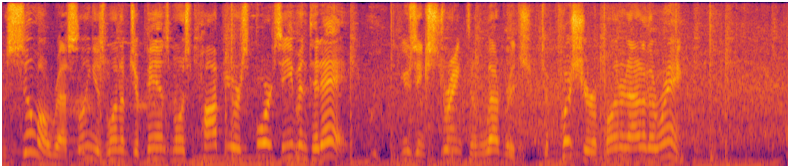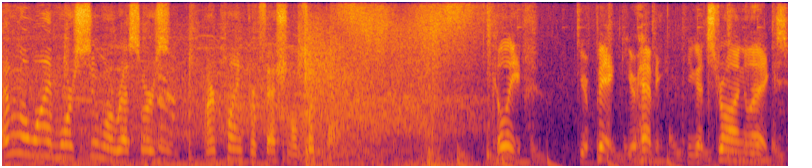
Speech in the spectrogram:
Sumo wrestling is one of Japan's most popular sports even today, using strength and leverage to push your opponent out of the ring. I don't know why more sumo wrestlers aren't playing professional football. Khalif, you're big, you're heavy, you got strong legs.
